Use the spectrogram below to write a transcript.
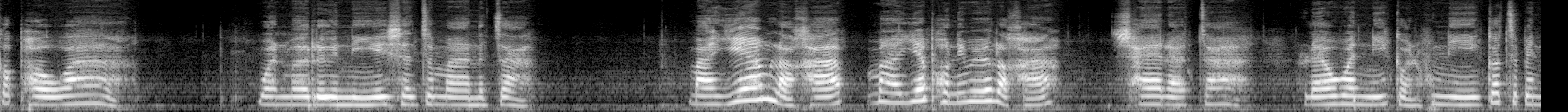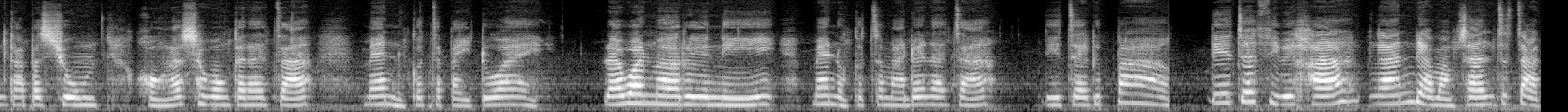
ก็เพราะว่า วันมะรืนนี้ฉันจะมานะจ๊ะ มาเยี่ยมเหรอครับ มาเยี่ยมพลนิมิตเหรอคะ ใช่แล้วจ้าแล้ววันนี้ก่อนพรุ่งนี้ก็จะเป็นการประชุมของราชวงศ์กันนะจ๊ะ แม่หนูก็จะไปด้วย และวันมะรืนนี้ แม่หนูก็จะมาด้วยนะจ๊ะ ดีใจหรือเปล่า ดีใจสิเพคะงั้นเดี๋ยวหม่อมฉันจะจัด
